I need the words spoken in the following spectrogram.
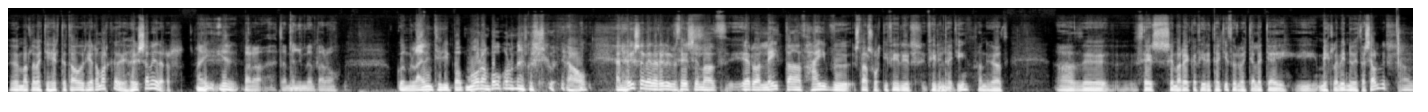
við höfum allavega ekki hýrt þetta áður hér á markaði hausaveiðarar Nei, ég bara, þetta minnir mig bara á Guðmur Lævintýr í Bob Moran bókunum með einhvers líku. Já, en hausaveiðar eru þeir sem að eru að leita að hæfu starfsfólki fyrir fyrirtæki, þannig að, að uh, þeir sem að reyka fyrirtæki þurfu ekki að leggja í, í mikla vinnu við það sjálfur, að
